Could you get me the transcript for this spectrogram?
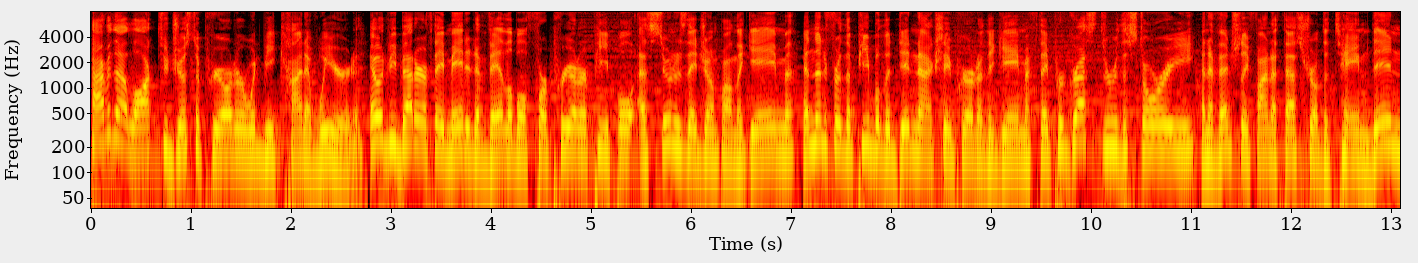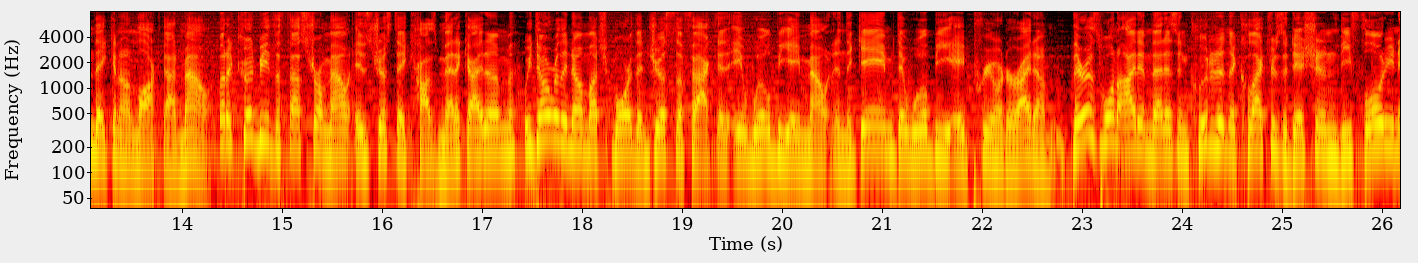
Having that locked to just a pre-order would be kind of weird. It would be better if they made it available for pre-order people as soon as they jump on the game. And then for the people that didn't actually pre-order the game, if they progress through the story and eventually find a Thestral to tame, then they can unlock that mount. But it could be the Thestral mount is just a cosmetic item. We don't really know much more than just the fact that it will be a mount in the game. There will be a pre-order item. There is one item that is included in the collector's edition, the floating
